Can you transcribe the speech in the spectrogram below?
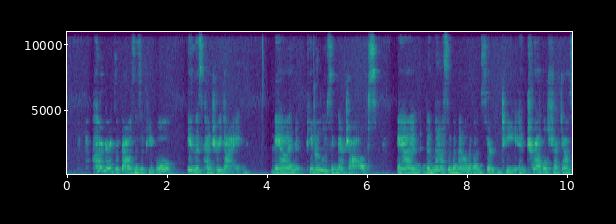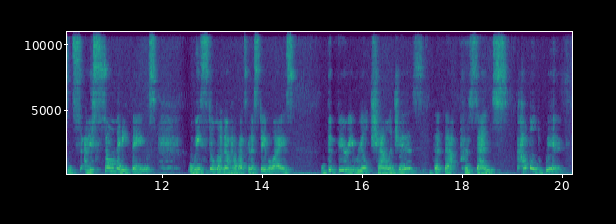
hundreds of thousands of people in this country dying mm-hmm. and people yeah. losing their jobs and the massive amount of uncertainty and travel shutdowns and I, so many things we still don't know how that's going to stabilize the very real challenges that that presents, coupled with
